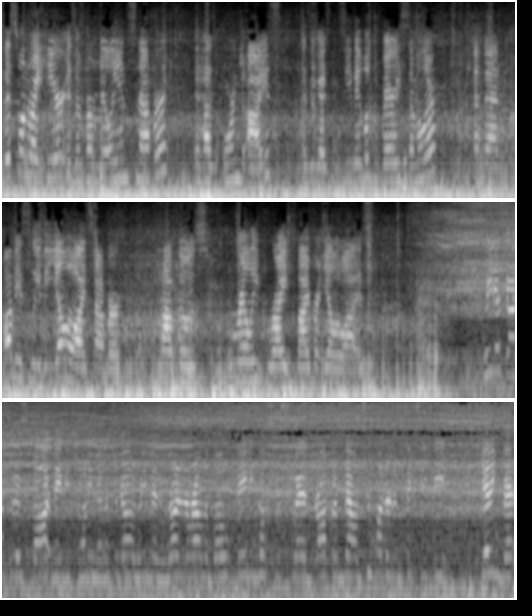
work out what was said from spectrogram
this one right here is a vermilion snapper. It has orange eyes, as you guys can see. They look very similar. And then, obviously, the yellow eye snapper have those really bright, vibrant yellow eyes. We just got to this spot maybe 20 minutes ago, and we've been running around the boat, baiting hooks with squid, dropping them down 260 feet, getting bit,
